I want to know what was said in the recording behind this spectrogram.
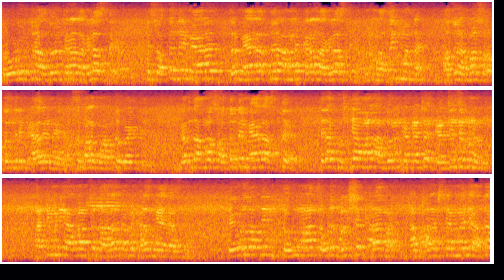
रोड उतरून आंदोलन करायला लागलं असतं का? ते स्वातंत्र्य मिळालं जर मिळालं असतं तर आम्हाला करायला लागलं असतं पण माझं एक म्हणणं आहे अजून आम्हाला स्वातंत्र्य मिळालं नाही असं मला वाटतं वाईट कारण जर आम्हाला स्वातंत्र्य मिळालं असतं तर या गोष्टी आम्हाला आंदोलन करण्याच्या गरजेचे पण अल्टिमेटली आम्हाला आमच्या दारात आपल्या घरात मिळालं असतं. तेवढं आपले तरुण मुलाचं एवढं भविष्य खराब आहे. हा महाराष्ट्रामध्ये आता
